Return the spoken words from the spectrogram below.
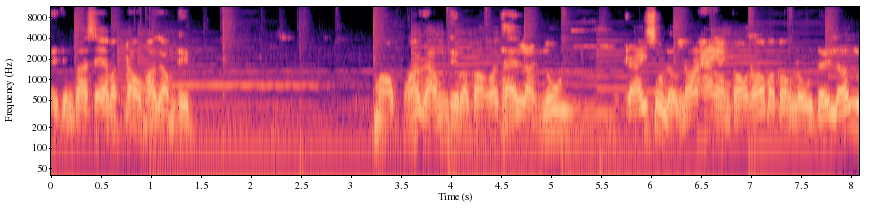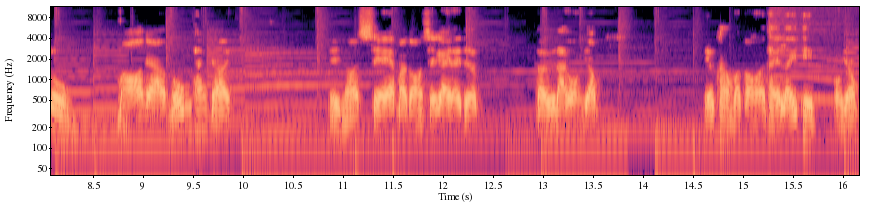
Thì chúng ta sẽ bắt đầu mở rộng thêm. Một, mở rộng thì bà con có thể là nuôi cái số lượng nó, hai ngàn con đó bà con nuôi tới lớn luôn. Bỏ ra 4 tháng trời, thì nó sẽ, bà con sẽ gầy lại được từ đại con giống. Nếu không, bà con có thể lấy thêm con giống.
